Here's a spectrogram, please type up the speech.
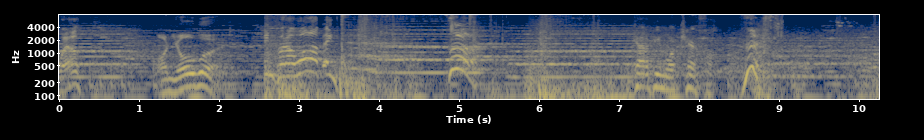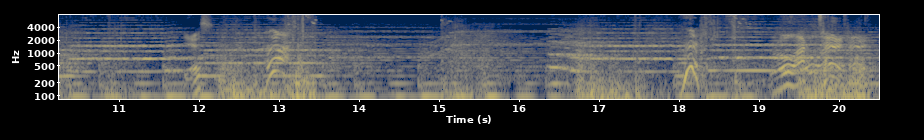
Well, On your word. in for a walloping. Gotta be more careful. Yes? Roak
